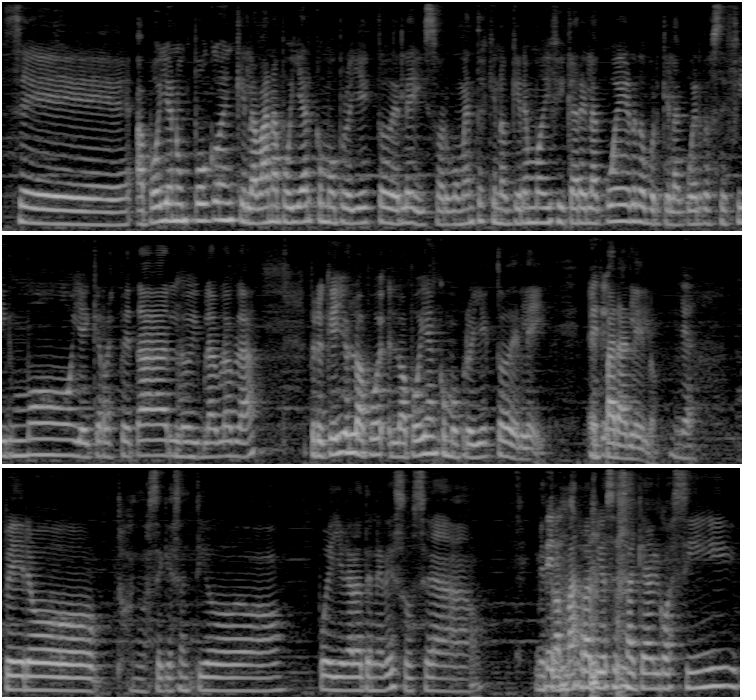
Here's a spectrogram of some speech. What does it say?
se apoyan un poco en que la van a apoyar como proyecto de ley. Su argumento es que no quieren modificar el acuerdo porque el acuerdo se firmó y hay que respetarlo y bla, bla, bla. Pero que ellos lo, apo- lo apoyan como proyecto de ley, en Pero- paralelo. ya. Pero no sé qué sentido puede llegar a tener eso. O sea, mientras Pero- más rápido se saque algo así,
